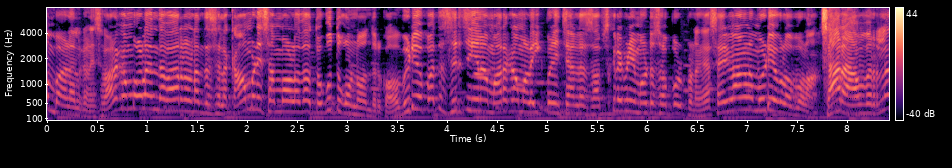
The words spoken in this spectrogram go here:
வணக்கம் பாடல் கணேஷ். வழக்கம் போல இந்த வாரம் நடந்த சில காமெடி சம்பவங்களை தான் தொகுத்து கொண்டு வந்திருக்கோம். வீடியோ பார்த்து சிரிச்சிங்கன்னா மறக்காம லைக் பண்ணி சேனலை சப்ஸ்கிரைப் பண்ணி மட்டும் சப்போர்ட் பண்ணுங்க. சரி வாங்க நம்ம வீடியோக்குள்ள போலாம். சார் அவர்ல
